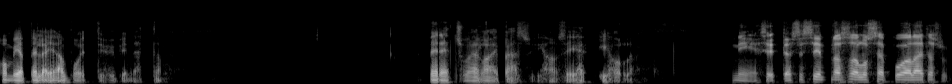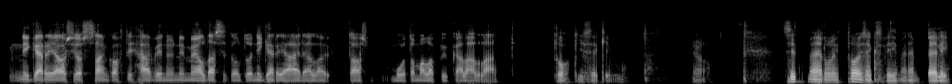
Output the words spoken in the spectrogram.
omia pelejään voitti hyvin, että Venezuela ei päässyt ihan siihen iholle. Niin, sitten jos siinä olisi ollut se puoli, että jos Nigeria olisi jossain kohti hävinnyt, niin me oltaisiin sitten oltu Nigeria edellä taas muutamalla pykälällä. Että... Toki sekin, mutta joo. Sitten meillä oli toiseksi viimeinen peli,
